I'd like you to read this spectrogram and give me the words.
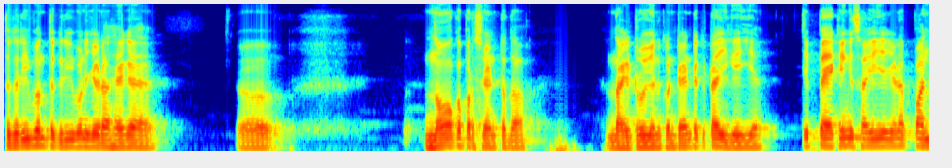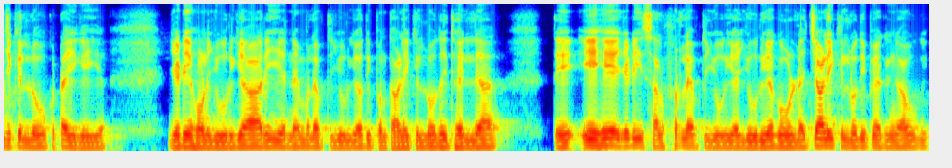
ਤਕਰੀਬਨ ਤਕਰੀਬਨ ਜਿਹੜਾ ਹੈਗਾ ਅ, 9% ਦਾ ਨਾਈਟ੍ਰੋਜਨ ਕੰਟੈਂਟ ਘਟਾਈ ਗਈ ਹੈ ਅਤੇ ਪੈਕਿੰਗ ਸਾਈਜ਼ ਹੈ ਜਿਹੜਾ ਪੰਜ ਕਿਲੋ ਘਟਾਈ ਗਈ ਹੈ। ਜਿਹੜੀ ਹੁਣ ਯੂਰੀਆ ਆ ਰਹੀ ਹੈ ਨਿੰਮ ਲੈਪਤ ਯੂਰੀਆ ਉਹਦੀ 45 ਕਿਲੋ ਦੀ ਥੈਲਾ ਅਤੇ ਇਹ ਜਿਹੜੀ ਸਲਫਰ ਲੈਪਤ ਯੂਰੀਆ ਯੂਰੀਆ 골ਡ ਹੈ 40 ਕਿਲੋ ਦੀ ਪੈਕਿੰਗ ਆਊਗੀ।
